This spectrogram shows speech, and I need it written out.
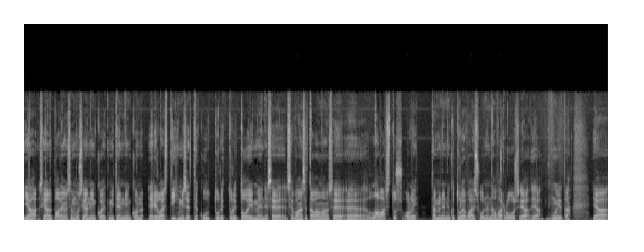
Ja siellä oli paljon semmoisia, niin että miten niin kuin erilaiset ihmiset ja kulttuurit tuli toimeen ja se, se vaan se tavallaan se lavastus oli tämmöinen niin tulevaisuuden avaruus ja, ja muita. Ja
